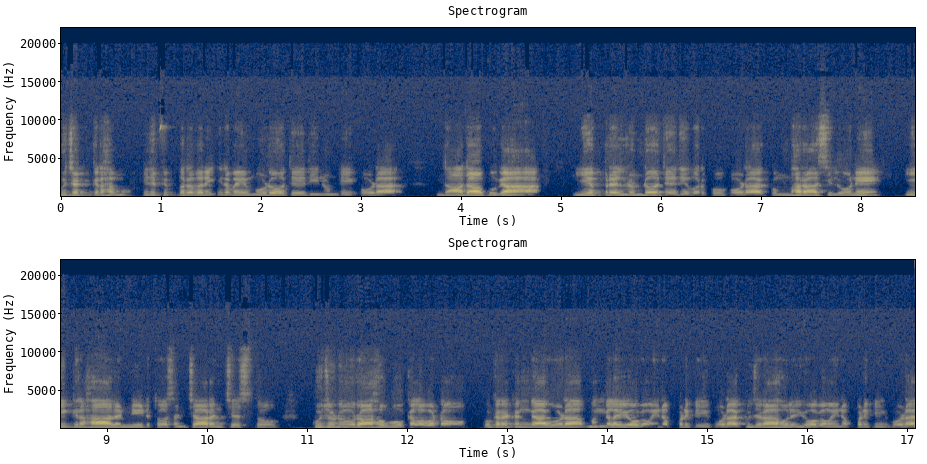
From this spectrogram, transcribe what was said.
కుజగ్రహము. ఇది ఫిబ్రవరి ఇరవై మూడవ తేదీ నుండి కూడా దాదాపుగా ఏప్రిల్ రెండో తేదీ వరకు కూడా కుంభరాశిలోనే ఈ గ్రహాలన్నిటితో సంచారం చేస్తూ కుజుడు రాహువు కలవటం ఒక రకంగా కూడా మంగళయోగం అయినప్పటికీ కూడా కుజరాహుల యోగం అయినప్పటికీ కూడా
